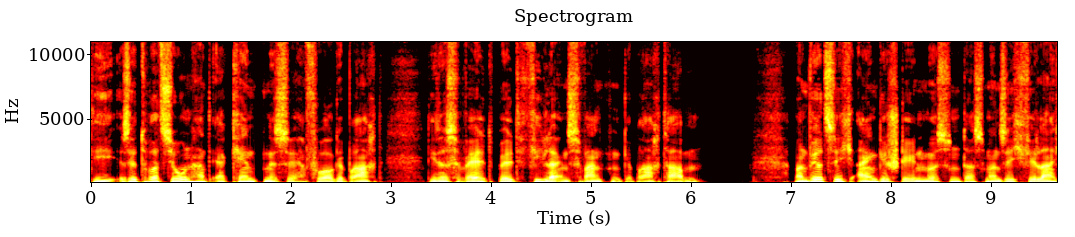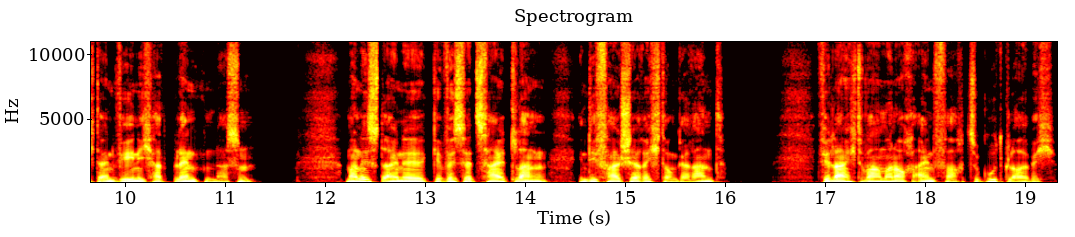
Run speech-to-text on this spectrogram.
Die Situation hat Erkenntnisse hervorgebracht, die das Weltbild vieler ins Wanken gebracht haben. Man wird sich eingestehen müssen, dass man sich vielleicht ein wenig hat blenden lassen. Man ist eine gewisse Zeit lang in die falsche Richtung gerannt. Vielleicht war man auch einfach zu gutgläubig.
